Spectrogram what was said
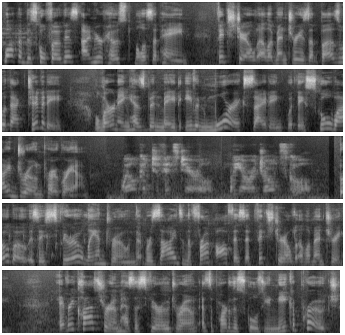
Welcome to School Focus. I'm your host, Melissa Payne. Fitzgerald Elementary is abuzz with activity. Learning has been made even more exciting with a school-wide drone program. Welcome to Fitzgerald. We are a drone school. Bobo is a Sphero land drone that resides in the front office at Fitzgerald Elementary. Every classroom has a Sphero drone as a part of the school's unique approach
